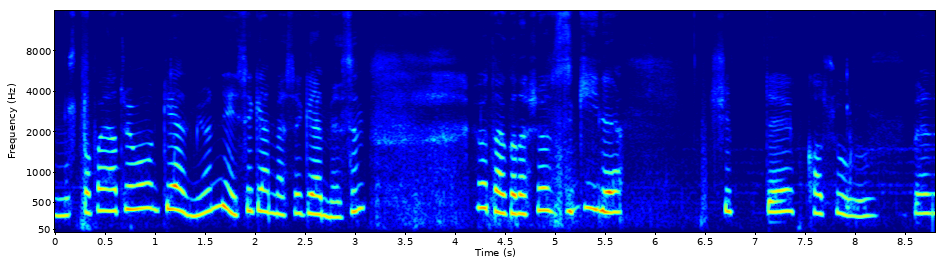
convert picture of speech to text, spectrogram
Mustafa'ya atıyorum ama gelmiyor. Neyse gelmezse gelmesin. Evet arkadaşlar Ziggy ile çiftte kasıyoruz. Ben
